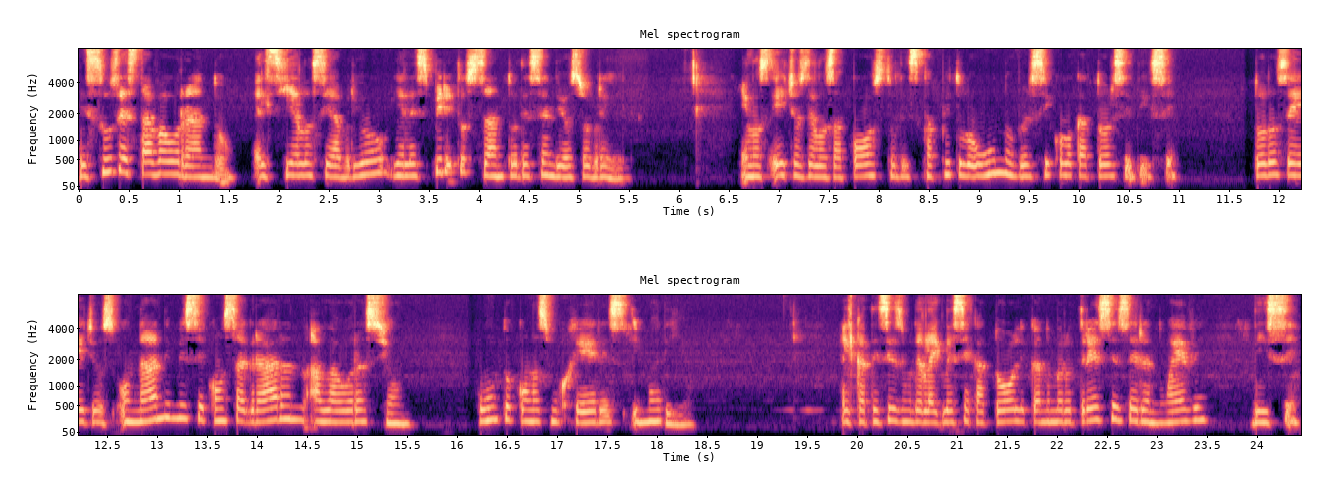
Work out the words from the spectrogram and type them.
Jesús estaba orando, el cielo se abrió y el Espíritu Santo descendió sobre él. En los Hechos de los Apóstoles, capítulo 1, versículo 14 dice, Todos ellos unánimes se consagraron a la oración, junto con las mujeres y María. El Catecismo de la Iglesia Católica número 1309 dice,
